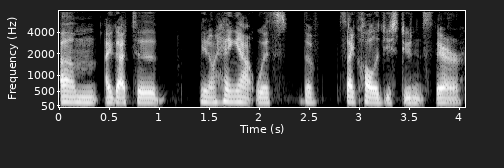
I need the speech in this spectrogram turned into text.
Um, I got to you know hang out with the psychology students there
